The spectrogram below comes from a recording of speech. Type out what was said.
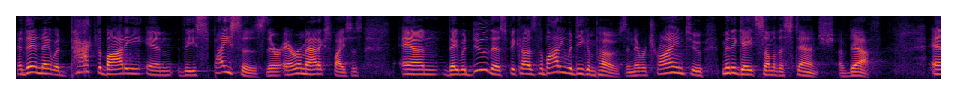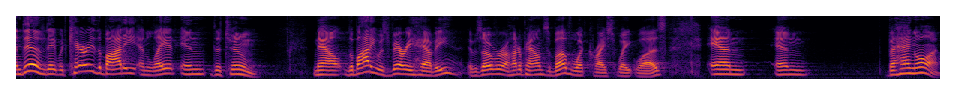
and then they would pack the body in these spices, their aromatic spices, and they would do this because the body would decompose, and they were trying to mitigate some of the stench of death. And then they would carry the body and lay it in the tomb. Now, the body was very heavy. It was over 100 pounds above what Christ's weight was. And, and, but hang on,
